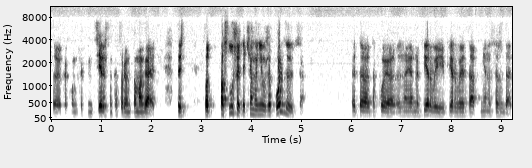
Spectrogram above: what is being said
с каким-то каким сервисом, который им помогает. То есть вот послушать, о чем они уже пользуются, это такой, наверное, первый, первый этап, не насаждать.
